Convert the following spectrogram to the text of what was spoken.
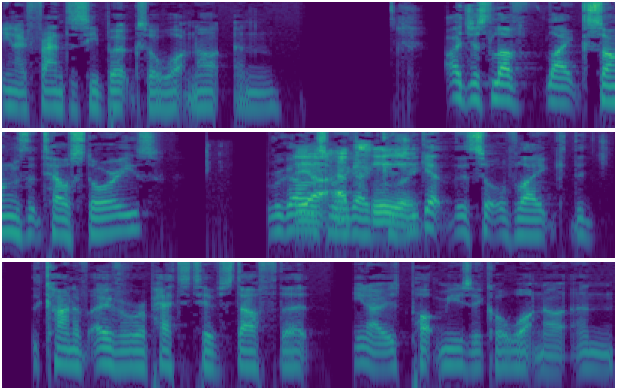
you know fantasy books or whatnot, and I just love like songs that tell stories, regardless Yeah, of where you go, because you get the sort of like the, the kind of over repetitive stuff that you know is pop music or whatnot, and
